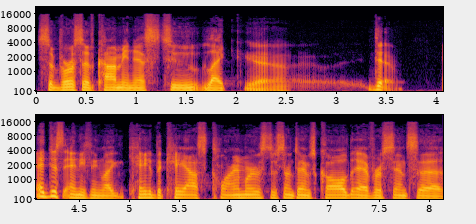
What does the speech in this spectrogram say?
subversive communists to like uh, the, and just anything like the chaos climbers they're sometimes called ever since uh,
